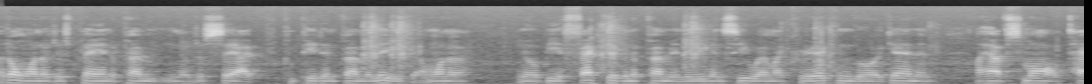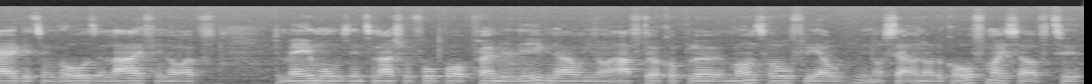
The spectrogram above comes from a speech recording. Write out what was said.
I don't want to just play in the Premier, you know, just say I compete in the Premier League. I want to, you know, be effective in the Premier League and see where my career can go again. And I have small targets and goals in life. You know, I've the main one was international football, Premier League. Now, you know, after a couple of months, hopefully I'll, you know, set another goal for myself to,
